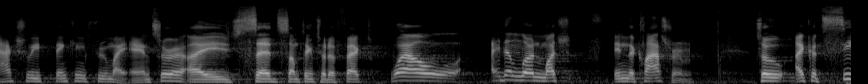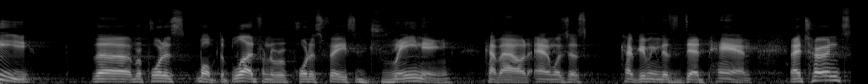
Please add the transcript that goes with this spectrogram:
actually thinking through my answer, I said something to the effect, well, I didn't learn much in the classroom. So I could see the reporter's, well, the blood from the reporter's face draining kind of out and was just kind of giving this deadpan. And I turned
